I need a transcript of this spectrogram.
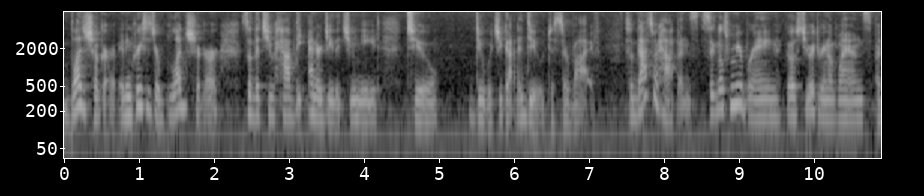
blood sugar. It increases your blood sugar so that you have the energy that you need to do what you got to do to survive. So that's what happens. Signals from your brain goes to your adrenal glands, ad-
